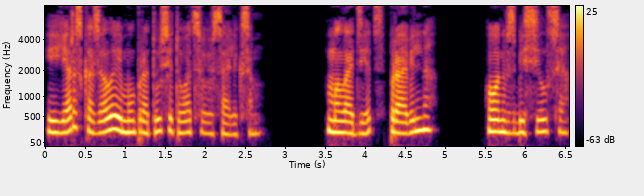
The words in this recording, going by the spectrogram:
и я рассказала ему про ту ситуацию с Алексом. «Молодец, правильно. Он взбесился,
